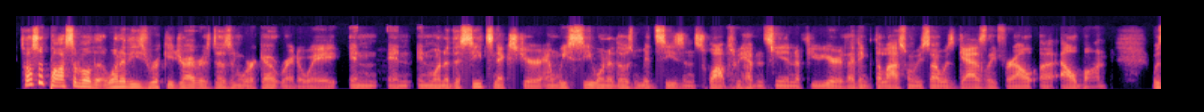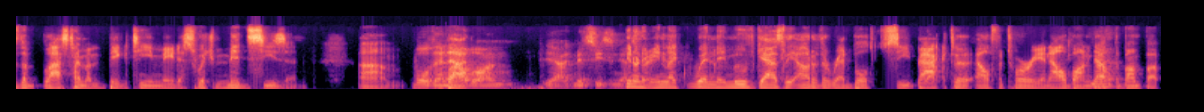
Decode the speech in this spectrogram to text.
It's also possible that one of these rookie drivers doesn't work out right away in in in one of the seats next year and we see one of those mid-season swaps we haven't seen in a few years. I think the last one we saw was Gasly for Al, uh, Albon was the last time a big team made a switch mid-season. Um, well, then but, Albon yeah, midseason. Yes, you know what right. I mean? Like when yeah. they moved Gasly out of the Red Bull seat back to AlphaTauri and Albon now, got the bump up.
